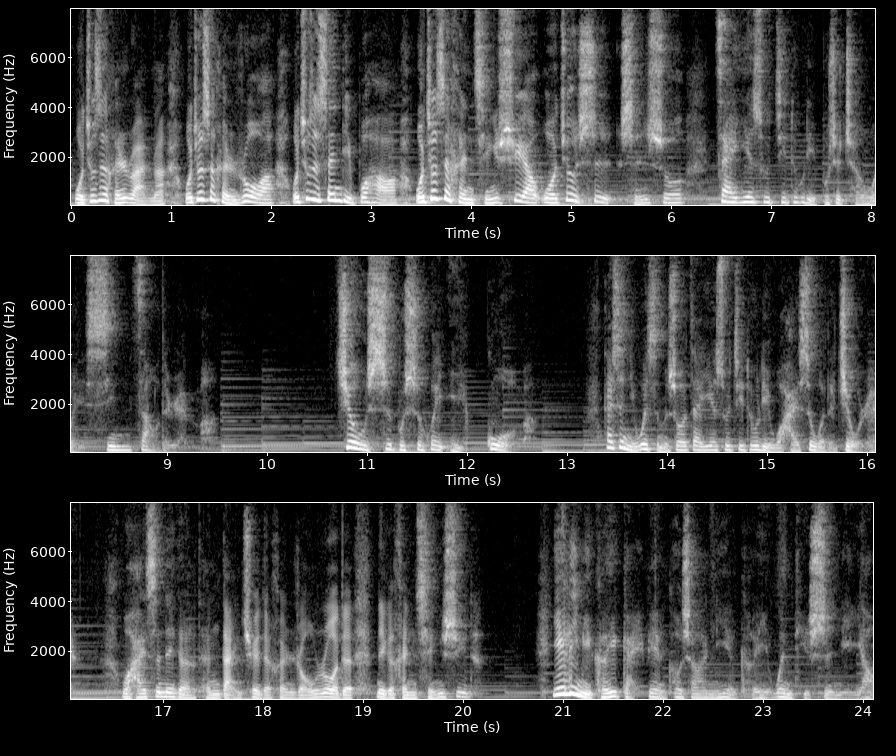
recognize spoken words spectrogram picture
我就是很软呐、啊，我就是很弱啊，我就是身体不好啊，我就是很情绪啊，我就是神说，在耶稣基督里不是成为新造的人吗？就是不是会已过吗？但是你为什么说在耶稣基督里我还是我的旧人，我还是那个很胆怯的、很柔弱的、那个很情绪的？耶利米可以改变，寇绍恩你也可以，问题是你要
